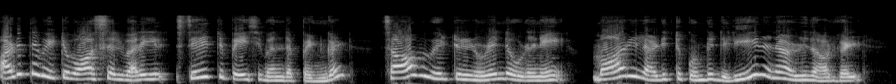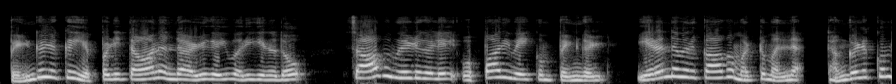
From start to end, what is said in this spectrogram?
அடுத்த வீட்டு வாசல் வரையில் சிரித்து பேசி வந்த பெண்கள் சாவு வீட்டில் நுழைந்தவுடனே மாரில் அடித்துக்கொண்டு திடீரென அழுதார்கள். பெண்களுக்கு எப்படித்தான் அந்த அழுகை வருகிறதோ? சாவு வீடுகளில் ஒப்பாரி வைக்கும் பெண்கள் இறந்தவருக்காக மட்டுமல்ல தங்களுக்கும்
